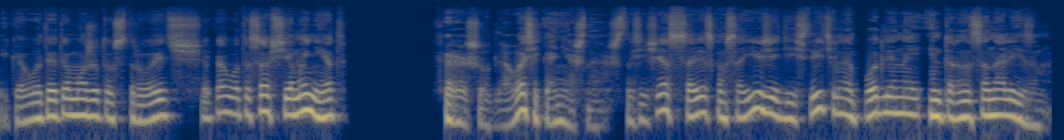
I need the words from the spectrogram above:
И кого-то это может устроить, а кого-то совсем и нет. Хорошо для Васи, конечно, что сейчас в Советском Союзе действительно подлинный интернационализм.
